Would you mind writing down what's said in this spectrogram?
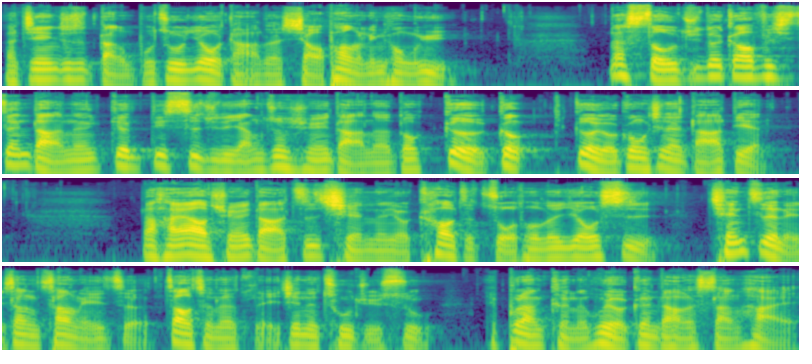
那今天就是挡不住右打的小胖林红玉。那首局的高飞牺牲打呢，跟第四局的杨春全垒打呢，都各各各有贡献的打点。那还好，全垒打之前呢，有靠着左投的优势牵制垒上上垒者，造成了垒间的出局数，不然可能会有更大的伤害。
